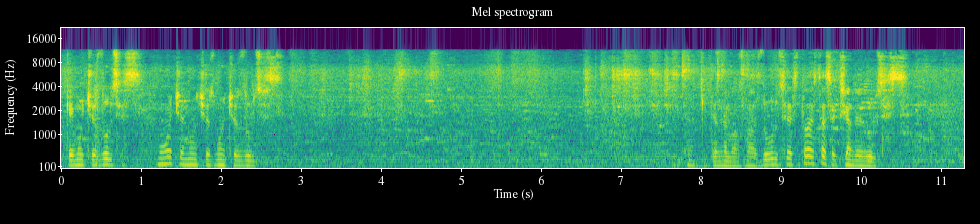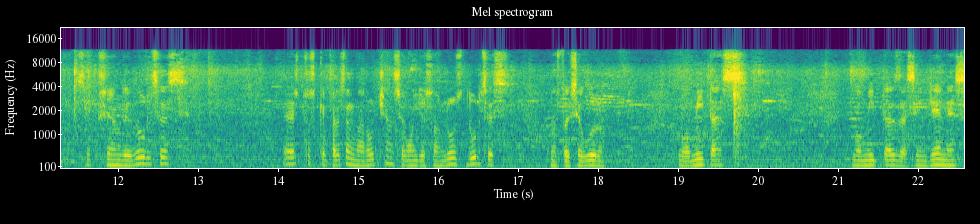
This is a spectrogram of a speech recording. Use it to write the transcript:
Aquí hay muchos dulces, muchos, muchos, muchos dulces. Aquí tenemos más dulces, toda esta sección de dulces. Sección de dulces. Estos que parecen maruchan, según yo son luz dulces. No estoy seguro. Gomitas. Gomitas de 100 yenes.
